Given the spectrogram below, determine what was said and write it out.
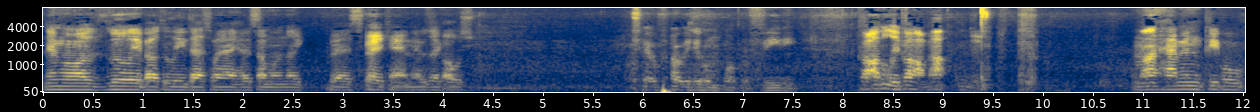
Then when I was literally about to leave, that's when I heard someone like with a spray can. It was like, oh, sh- They're probably doing more graffiti. probably, but I'm not. I'm not having people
